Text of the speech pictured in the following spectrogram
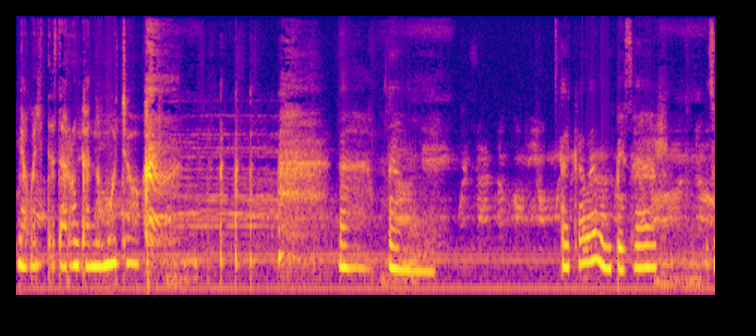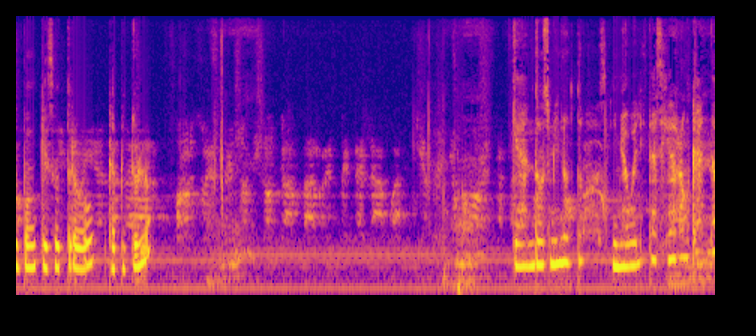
Mi abuelita está roncando mucho. ah, um, acaba de empezar, supongo que es otro capítulo. Quedan dos minutos y mi abuelita sigue roncando.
